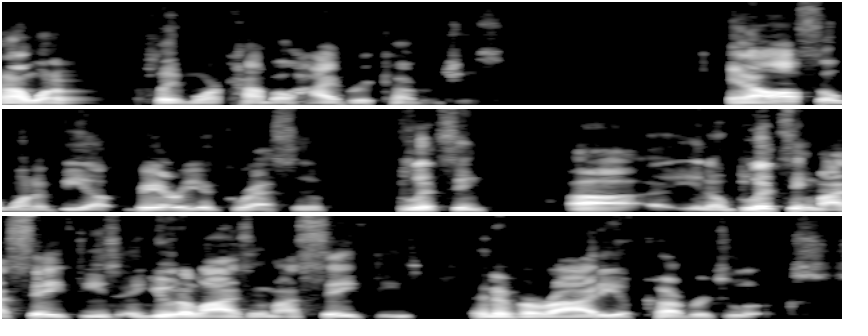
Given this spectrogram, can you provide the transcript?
And I want to play more combo hybrid coverages. And I also want to be a very aggressive blitzing, uh, you know, blitzing my safeties and utilizing my safeties in a variety of coverage looks.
